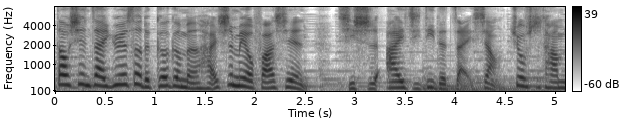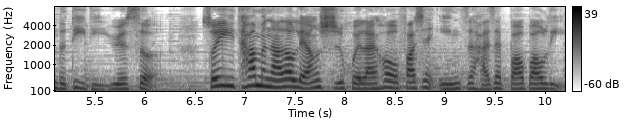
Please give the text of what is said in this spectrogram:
到现在，约瑟的哥哥们还是没有发现，其实埃及地的宰相就是他们的弟弟约瑟。所以他们拿到粮食回来后，发现银子还在包包里，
